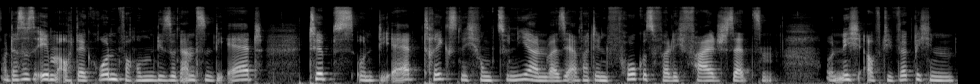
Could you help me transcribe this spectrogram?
Und das ist eben auch der Grund, warum diese ganzen Diät-Tipps und Diät-Tricks nicht funktionieren, weil sie einfach den Fokus völlig falsch setzen und nicht auf die wirklichen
